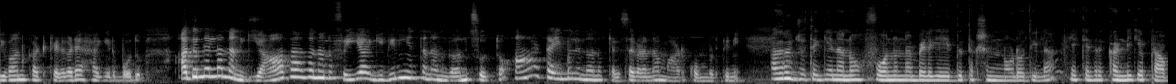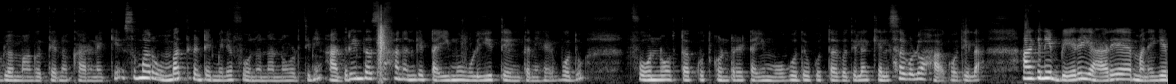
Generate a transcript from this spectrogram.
ದಿವಾನ್ ಕಟ್ ಕೆಳಗಡೆ ಆಗಿರ್ಬೋದು, ಅದನ್ನೆಲ್ಲ ನನಗೆ ಯಾವಾಗ ನಾನು ಫ್ರೀ ಆಗಿದ್ದೀನಿ ಅಂತ ನನಗೆ ಅನಿಸುತ್ತೋ ಆ ಟೈಮಲ್ಲಿ ನಾನು ಕೆಲಸಗಳನ್ನು ಮಾಡ್ಕೊಂಡ್ಬಿಡ್ತೀನಿ. ಅದರ ಜೊತೆಗೆ ನಾನು ಫೋನನ್ನು ಬೆಳಗ್ಗೆ ಎದ್ದ ತಕ್ಷಣ ನೋಡೋದಿಲ್ಲ, ಯಾಕೆಂದರೆ ಕಣ್ಣಿಗೆ ಪ್ರಾಬ್ಲಮ್ ಆಗುತ್ತೆ ಅನ್ನೋ ಕಾರಣಕ್ಕೆ ಸುಮಾರು ಒಂಬತ್ತು ಗಂಟೆ ಮೇಲೆ ಫೋನನ್ನು ನೋಡ್ತೀನಿ. ಅದರಿಂದ ಸಹ ನನಗೆ ಟೈಮು ಉಳಿಯುತ್ತೆ ಅಂತಲೇ ಹೇಳ್ಬೋದು. ಫೋನ್ ನೋಡ್ತಾ ಕೂತ್ಕೊಂಡ್ರೆ ಟೈಮ್ ಹೋಗೋದು ಗೊತ್ತಾಗೋದಿಲ್ಲ, ಕೆಲಸಗಳು ಆಗೋದಿಲ್ಲ. ಹಾಗೆಯೇ ಬೇರೆ ಯಾರೇ ಮನೆಗೆ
